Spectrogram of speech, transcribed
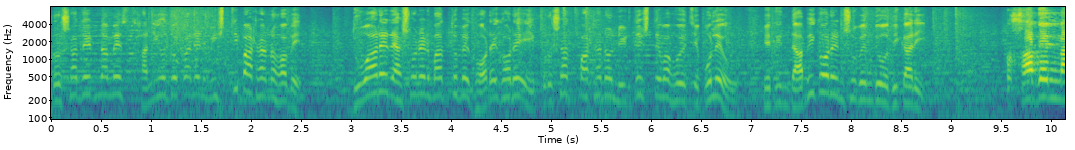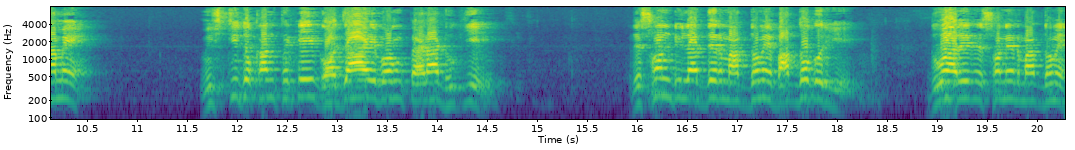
প্রসাদের নামে স্থানীয় দোকানের মিষ্টি পাঠানো হবে। দুয়ারে রেশনের মাধ্যমে ঘরে ঘরে এই প্রসাদ পাঠানোর নির্দেশ দেওয়া হয়েছে বলেও এদিন দাবি করেন শুভেন্দু অধিকারী। প্রসাদের নামে মিষ্টি দোকান থেকে গজা এবং পেড়া ঢুকিয়ে রেশন ডিলারদের মাধ্যমে বাধ্য করিয়ে দুয়ারে রেশনের মাধ্যমে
